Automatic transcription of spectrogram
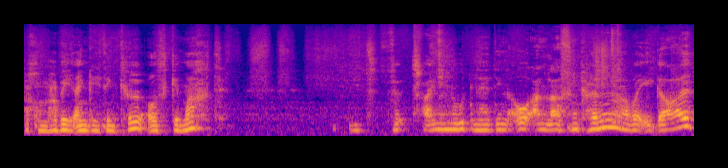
Warum habe ich eigentlich den Grill ausgemacht? Für zwei Minuten hätte ich ihn auch anlassen können, aber egal.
